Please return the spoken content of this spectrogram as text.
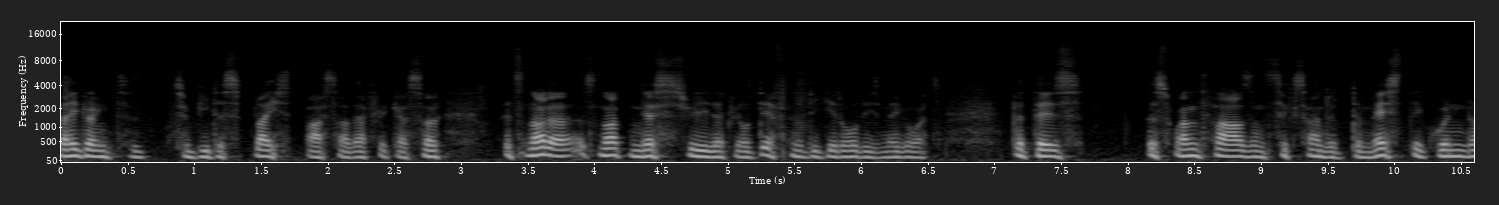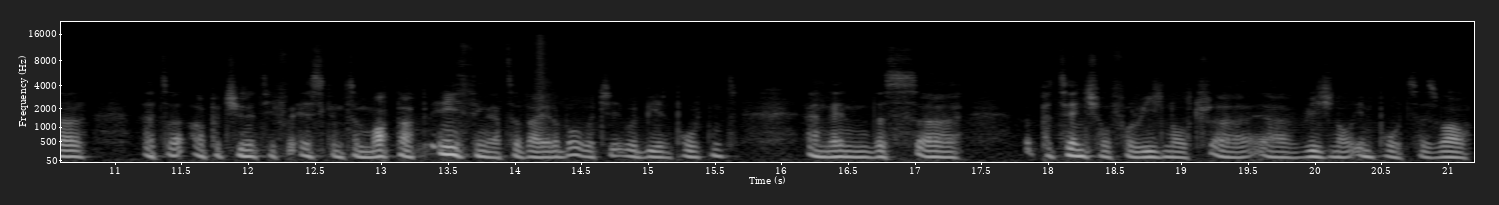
they're going to, to be displaced by South Africa. So it's not, a, it's not necessary that we'll definitely get all these megawatts, but there's this 1,600 domestic window. That's an opportunity for Eskom to mop up anything that's available, which it would be important. And then this uh, potential for regional, uh, uh, regional imports as well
